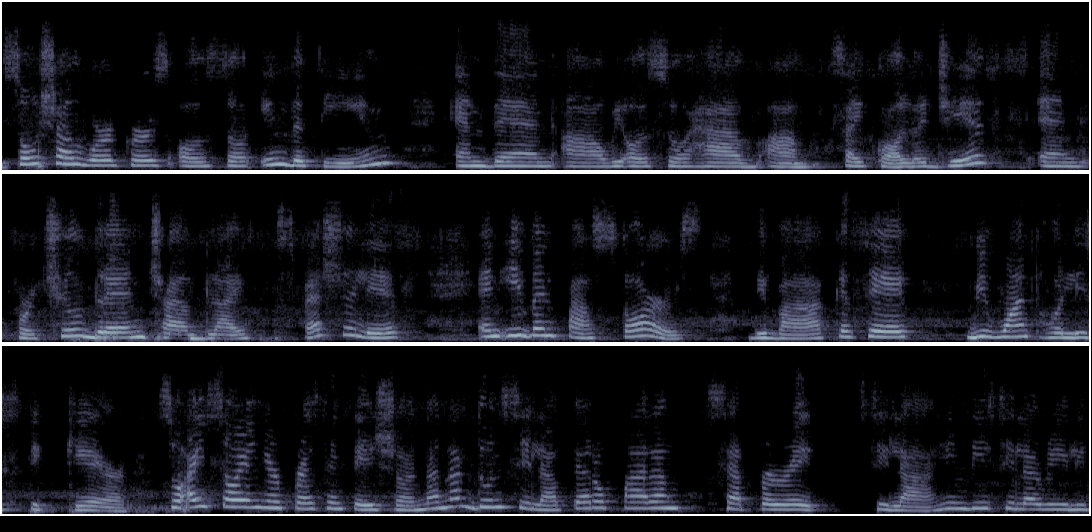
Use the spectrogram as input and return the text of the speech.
social workers also in the team. And then uh, we also have um, psychologists and for children, child life specialists, and even pastors, di ba? Kasi we want holistic care. So I saw in your presentation na nandun sila pero parang separate sila. Hindi sila really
